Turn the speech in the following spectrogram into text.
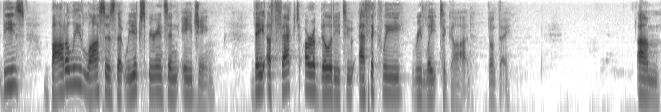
These bodily losses that we experience in aging, they affect our ability to ethically relate to God, don't they? Um,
